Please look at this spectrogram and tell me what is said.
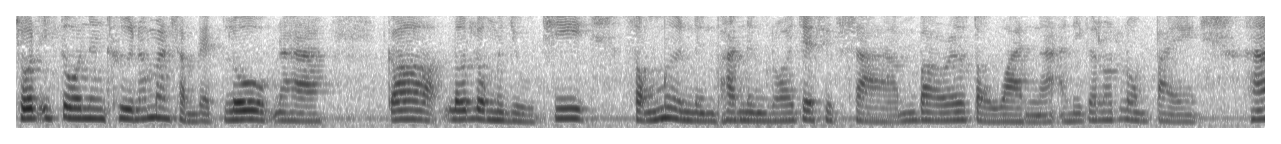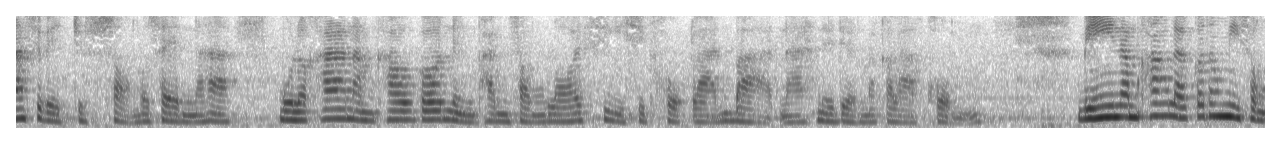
ส่วนอีกตัวหนึ่งคือน้ำมันสำเร็จรูปนะคะ ก็ลดลงมาอยู่ที่ 21,173 บาร์เรลต่อวันนะ อันนี้ก็ลดลงไป 51.2%นะคะ มูลค่านำเข้าก็ 1,246 ล้านบาทนะ ในเดือนมกราคม มีนำเข้าแล้วก็ต้องมีส่ง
